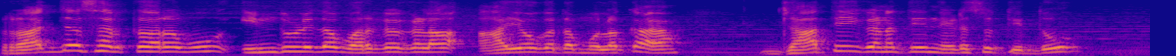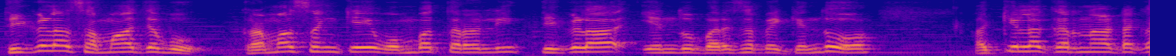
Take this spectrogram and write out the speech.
ರಾಜ್ಯ ಸರ್ಕಾರವು ಹಿಂದುಳಿದ ವರ್ಗಗಳ ಆಯೋಗದ ಮೂಲಕ ಜಾತಿ ಗಣತಿ ನಡೆಸುತ್ತಿದ್ದು, ತಿಗಳ ಸಮಾಜವು ಕ್ರಮ ಸಂಖ್ಯೆ ಒಂಬತ್ತರಲ್ಲಿ ತಿಗಳ ಎಂದು ಬರೆಸಬೇಕೆಂದು ಅಖಿಲ ಕರ್ನಾಟಕ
